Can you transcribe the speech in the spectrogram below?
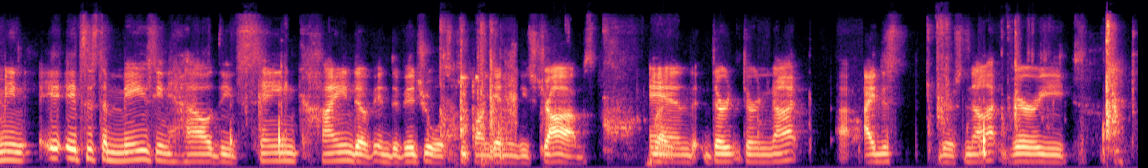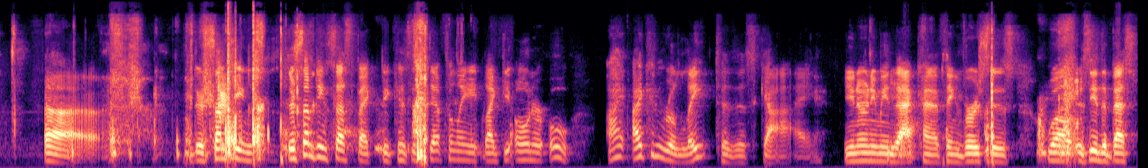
mean it, it's just amazing how these same kind of individuals keep on getting these jobs Right. and they're they're not I- i just there's not very uh there's something there's something suspect because it's definitely like the owner oh i i can relate to this guy you know what i mean Yeah. that kind of thing versus well is he the best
